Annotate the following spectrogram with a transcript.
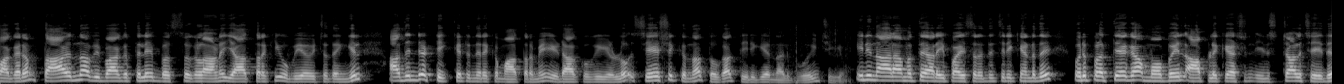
പകരം താഴ്ന്ന വിഭാഗത്തിലെ ബസ്സുകളാണ് യാത്രയ്ക്ക് ഉപയോഗിച്ചതെങ്കിൽ അതിന്റെ ടിക്കറ്റ് നിരക്ക് മാത്രമേ ഈടാക്കുകയുള്ളൂ. ശേഷിക്കുന്ന തുക തിരികെ നൽകുകയും ചെയ്യും. ഇനി നാലാമത്തെ അറിയിപ്പായി ശ്രദ്ധിച്ചിരിക്കേണ്ടത് ഒരു പ്രത്യേക മൊബൈൽ ആപ്ലിക്കേഷൻ ഇൻസ്റ്റാൾ ചെയ്ത്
